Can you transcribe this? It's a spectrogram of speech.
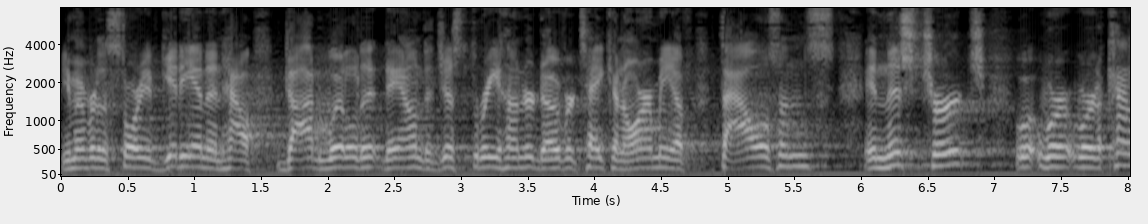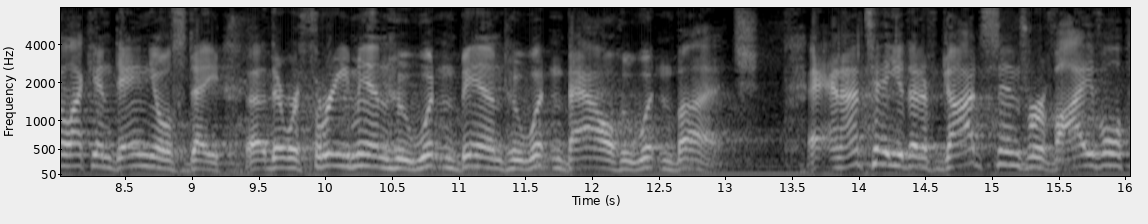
You remember the story of Gideon and how God whittled it down to just 300 to overtake an army of thousands? In this church, we're, we're kind of like in Daniel's day. Uh, there were three men who wouldn't bend, who wouldn't bow, who wouldn't budge. And I tell you that if God sends revival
